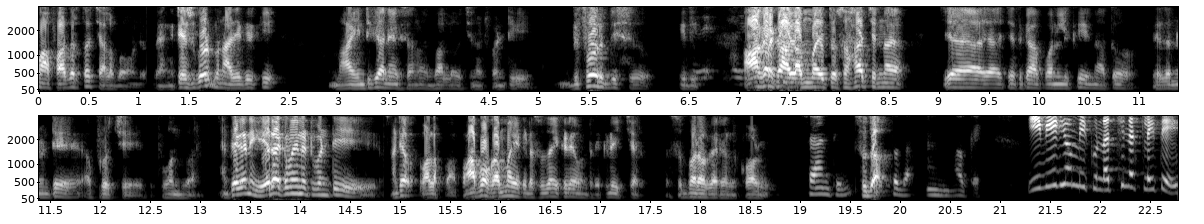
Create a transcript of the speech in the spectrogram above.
మా father తో చాలా బాగుండేది వెంకటేష్ కూడా నా దగ్గరికి మా ఇంటికి అనేక సందర్భాల్లో వచ్చినటువంటి బిఫోర్ దిస్ ఇది. ఆఖరికి వాళ్ళ అమ్మాయితో సహా చిన్న చితకా పనులకి నాతో ఏదైనా ఉంటే అప్రోచ్ అయ్యేది ఫోన్ ద్వారా. అంతేగాని ఏ రకమైనటువంటి అంటే వాళ్ళ పా- పాప ఒక అమ్మాయి ఇక్కడ సుధా ఇక్కడే ఉంటుంది ఇక్కడే ఇచ్చారు. సుబ్బారావు గారి వాళ్ళ కోళ్ళు. శాంతి. సుధా. ఓకే. ఈ వీడియో మీకు నచ్చినట్లయితే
